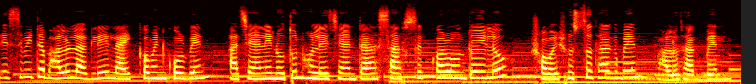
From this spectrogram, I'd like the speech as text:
রেসিপিটা ভালো লাগলে লাইক, কমেন্ট করবেন। আর চ্যানেলে নতুন হলে চ্যানেলটা সাবস্ক্রাইব অনুরোধ রইল। সবাই সুস্থ থাকবেন, ভালো থাকবেন।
